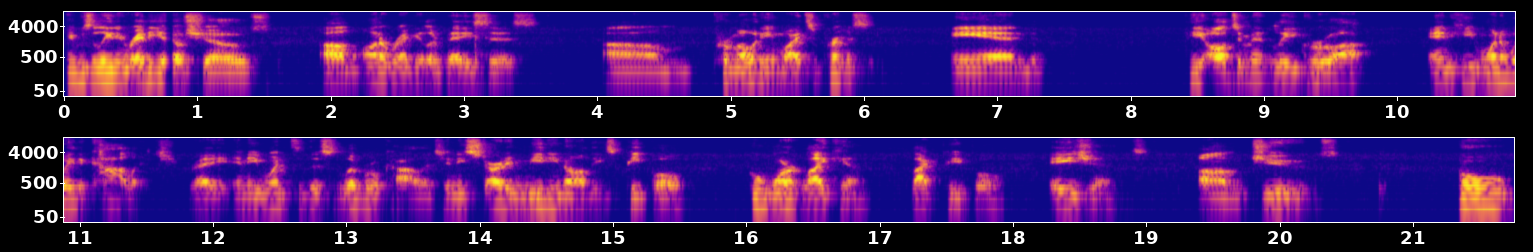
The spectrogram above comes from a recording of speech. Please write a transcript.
He was leading radio shows um, on a regular basis um, promoting white supremacy. And he ultimately grew up and he went away to college, right? And he went to this liberal college and he started meeting all these people who weren't like him, black people, Asians, um, Jews, who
